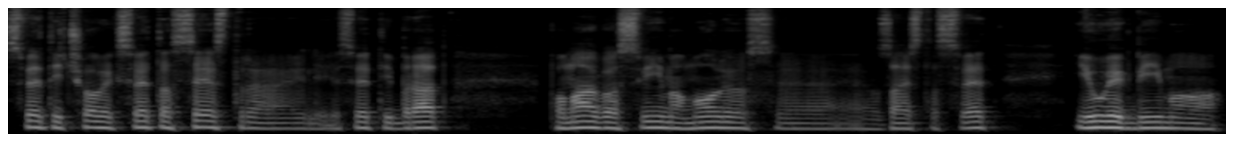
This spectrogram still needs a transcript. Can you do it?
sveti čovjek, sveta sestra ili sveti brat, pomagao svima, molio se, zaista svet i uvijek bi imao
